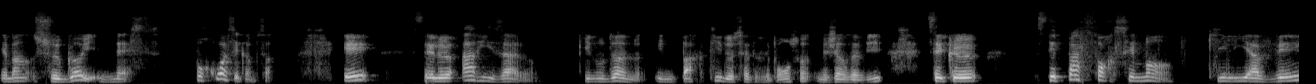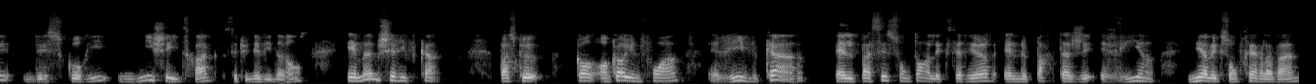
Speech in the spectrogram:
eh ben, ce goy naisse? Pourquoi c'est comme ça? Et c'est le Harizal qui nous donne une partie de cette réponse, mes chers amis, c'est que c'est pas forcément qu'il y avait des scories, ni chez Yitzhak, c'est une évidence, et même chez Rivka. Parce que, quand, encore une fois, Rivka, elle passait son temps à l'extérieur, elle ne partageait rien, ni avec son frère Lavan,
